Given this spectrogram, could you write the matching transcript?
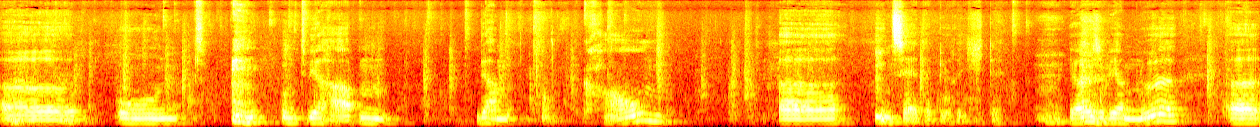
Äh, und, und wir haben, wir haben kaum äh, Insiderberichte. Ja, also wir haben nur äh,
